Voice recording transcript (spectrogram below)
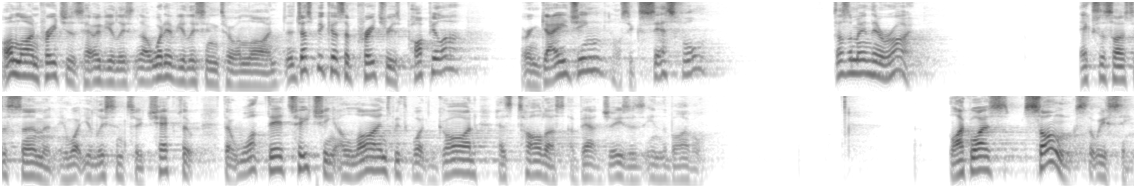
online preachers, however you listen, whatever you're listening to online. Just because a preacher is popular or engaging or successful doesn't mean they're right. Exercise discernment in what you listen to. Check that, that what they're teaching aligns with what God has told us about Jesus in the Bible. Likewise, songs that we sing.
